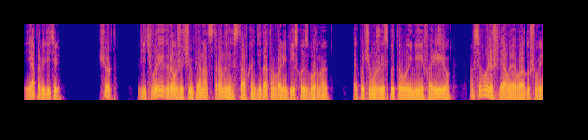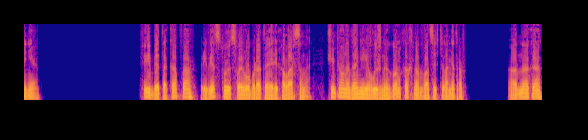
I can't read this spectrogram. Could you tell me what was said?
«Я победитель». «Черт, ведь выиграл же чемпионат страны, став кандидатом в олимпийскую сборную. Так почему же испытываю не эйфорию, а всего лишь вялое воодушевление?» Фи Бета Капа приветствует своего брата Эрика Ларсона, чемпиона Дании в лыжных гонках на 20 километров. Однако,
